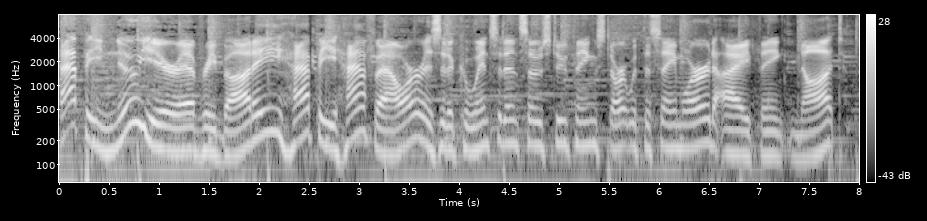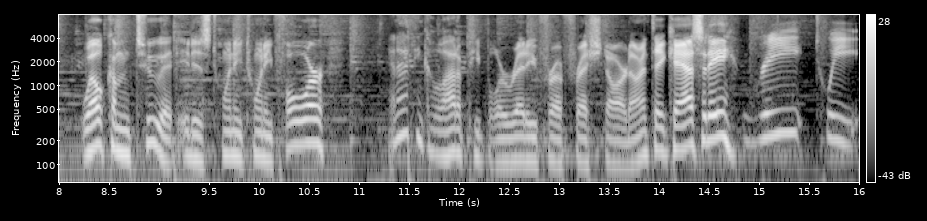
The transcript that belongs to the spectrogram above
Happy New Year, everybody. Happy half hour. Is it a coincidence those two things start with the same word? I think not. Welcome to it. It is 2024, and I think a lot of people are ready for a fresh start, aren't they, Kassidy? Retweet.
